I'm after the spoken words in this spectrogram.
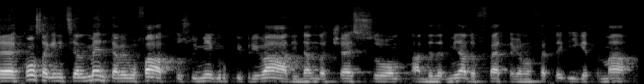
eh, cosa che inizialmente avevo fatto sui miei gruppi privati, dando accesso a determinate offerte che erano offerte di ticket, ma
